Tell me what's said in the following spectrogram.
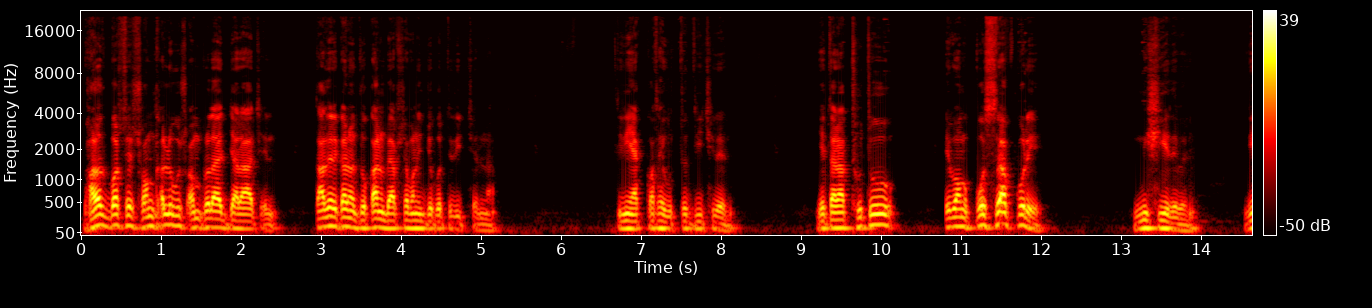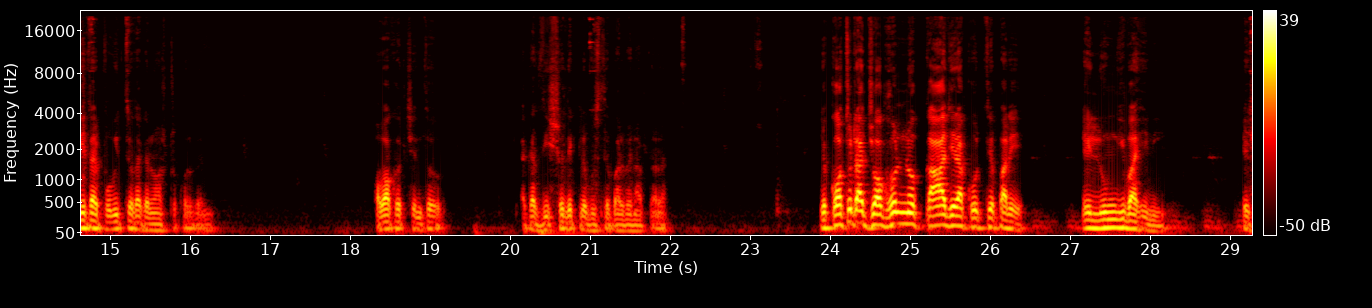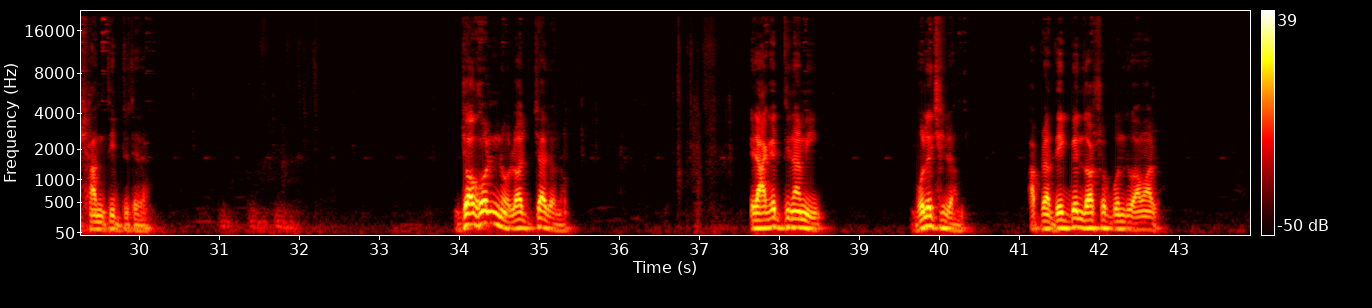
ভারতবর্ষের সংখ্যালঘু সম্প্রদায়ের যারা আছেন, তাদের কেন দোকান ব্যবসা বাণিজ্য করতে দিচ্ছেন না? তিনি এক কথায় উত্তর দিয়েছিলেন যে তারা থুতু এবং প্রস্রাব করে মিশিয়ে দেবেন, দিয়ে তার পবিত্রতাকে নষ্ট করবেন। অবাক হচ্ছেন তো, একটা দৃশ্য দেখলে বুঝতে পারবেন আপনারা। যে কতটা জঘন্য কাজ এরা করতে পারে এই লুঙ্গি বাহিনী, এই শান্তির দূতেরা। জঘন্য, লজ্জাজনক। এর আগের দিন আমি বলেছিলাম, আপনারা দেখবেন দর্শক বন্ধু, আমার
